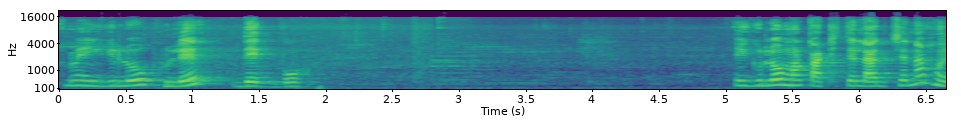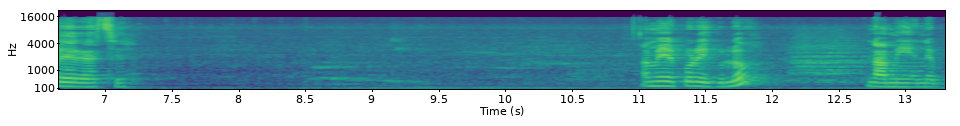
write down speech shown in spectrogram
আমি এইগুলো খুলে দেখব। এইগুলো আমার কাঠিতে লাগছে না হয়ে গেছে। আমি এরপর এগুলো নামিয়ে নেব।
